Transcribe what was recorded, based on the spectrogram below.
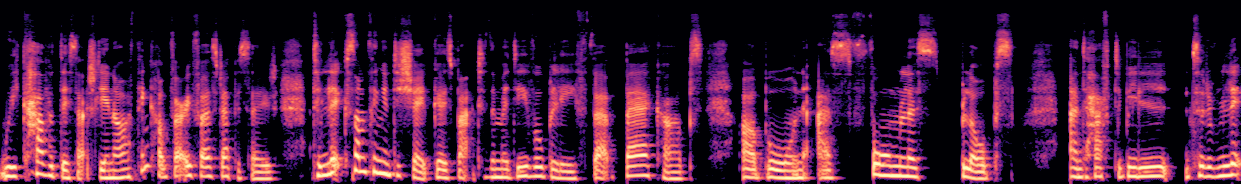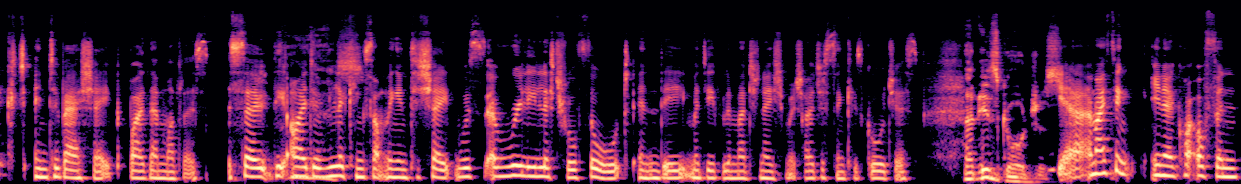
We covered this actually in our, I think, our very first episode. To lick something into shape goes back to the medieval belief that bear cubs are born as formless blobs and have to be sort of licked into bear shape by their mothers. So the oh, idea of licking something into shape was a really literal thought in the medieval imagination, which I just think is gorgeous. That is gorgeous. Yeah. And I think, you know, quite often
